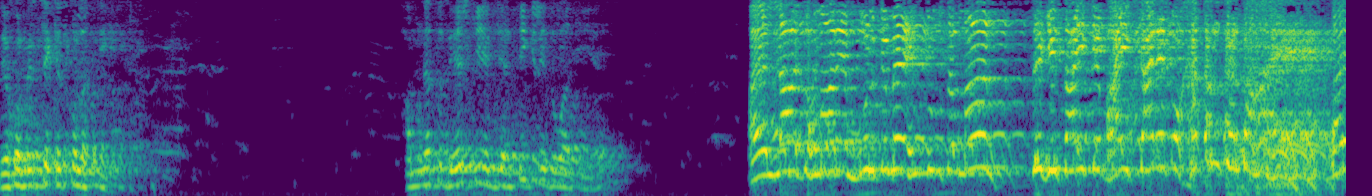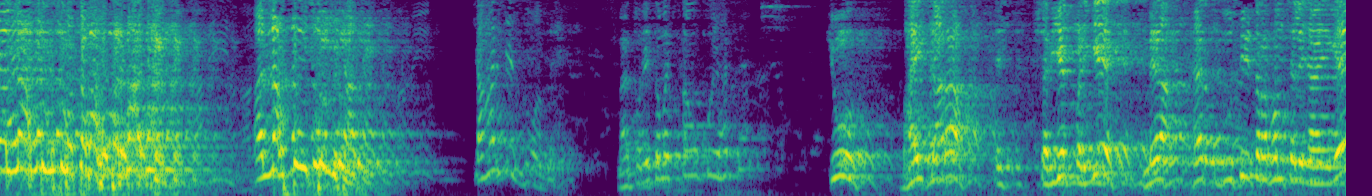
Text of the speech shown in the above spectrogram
देखो मिर्चे किसको लगती है? हमने तो देश की एकजहती के लिए दुआ की है। अल्लाह जो हमारे मुल्क में हिंदू, मुसलमान, सिख, ईसाई के भाईचारे को खत्म कर रहा है। को तबाह बर्बाद कर अल्लाह तू उसको मिटा दे। क्या हर चीज़ दुआ में मैं तो नहीं समझता हूँ कोई हर है क्यों? भाईचारा, इस शरीयत पढ़िए। मेरा खैर, दूसरी तरफ़ हम चले जाएँगे।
